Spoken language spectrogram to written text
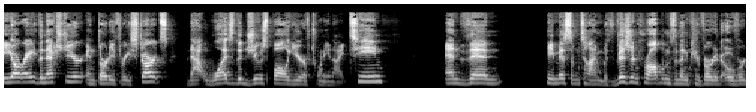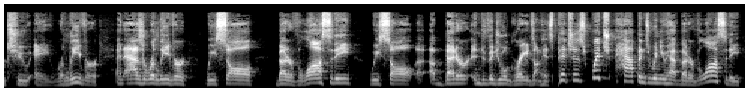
ERA the next year in 33 starts. That was the juice ball year of 2019. And then he missed some time with vision problems and then converted over to a reliever. And as a reliever, we saw better velocity, we saw a better individual grades on his pitches, which happens when you have better velocity.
